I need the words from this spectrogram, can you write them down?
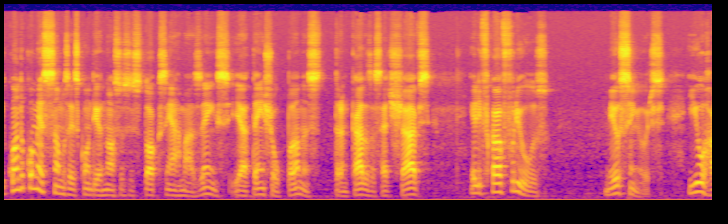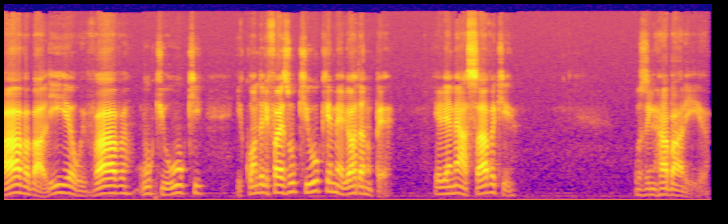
E quando começamos a esconder nossos estoques em armazéns e até em choupanas, trancadas a sete chaves, ele ficava furioso. Meus senhores, e urrava, balia, uivava, uki-uki, e quando ele faz uki-uki é melhor dar no pé. Ele ameaçava que os enrabaria.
